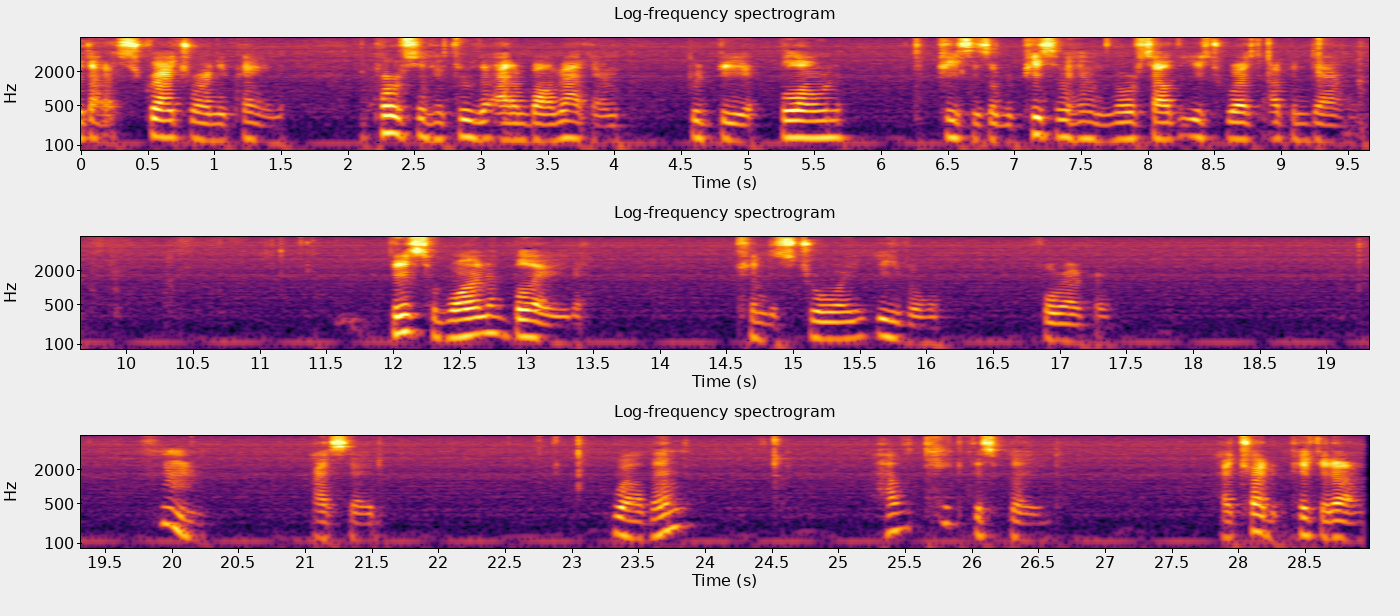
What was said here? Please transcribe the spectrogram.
without a scratch or any pain. The person who threw the atom bomb at him would be blown to pieces. There would be pieces of him north, south, east, west, up and down. This one blade can destroy evil forever. Hmm, I said. Well then, I will take this blade. I tried to pick it up,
